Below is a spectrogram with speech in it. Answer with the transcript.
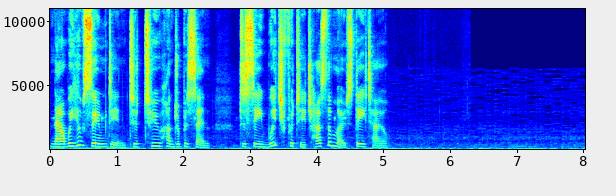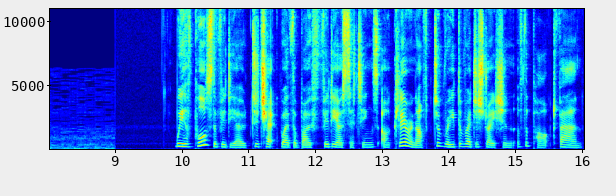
Now we have zoomed in to 200% to see which footage has the most detail. We have paused the video to check whether both video settings are clear enough to read the registration of the parked van.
